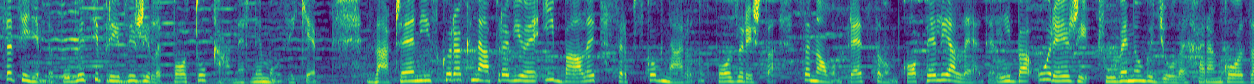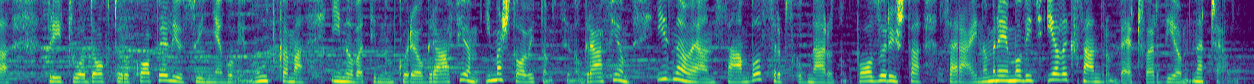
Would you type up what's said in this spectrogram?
sa ciljem da publici približi lepotu kamerne muzike. Značajan iskorak napravio je i balet Srpskog narodnog pozorišta sa novom predstavom Kopelija Lea Deliba u režiji čuvenog Đule Harangoza. Priču o doktoru Kopeliju su i njegovim lutkama, inovativnom koreografijom i maštovitom scenografijom iznao je ansambl Srpskog narodnog pozorišta sa Rajnom Remović i Aleksandrom Bečvardijom na čelu.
